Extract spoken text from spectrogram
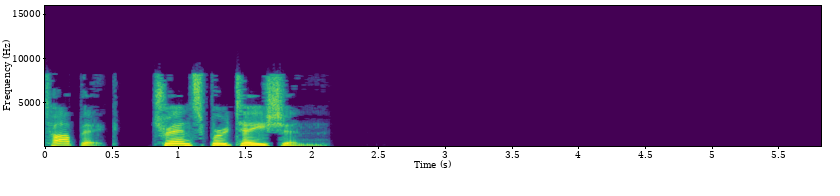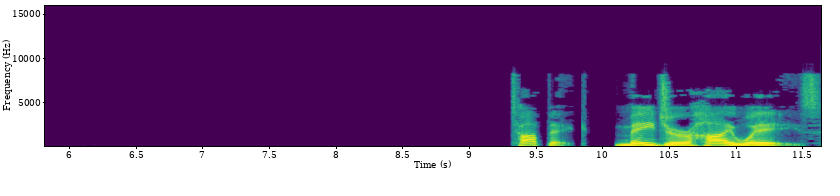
Topic: Transportation Topic: Major highways.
